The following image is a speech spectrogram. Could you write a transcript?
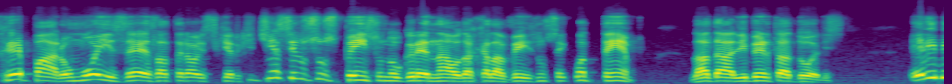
repara, o Moisés, lateral esquerdo, que tinha sido suspenso no Grenal daquela vez, não sei quanto tempo, lá da Libertadores. Ele,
